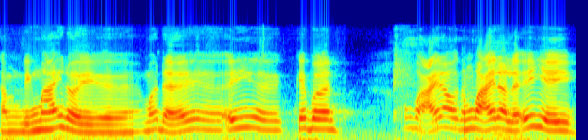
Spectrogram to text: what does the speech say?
Làm điện máy rồi mới để ý kế bên. Không phải đâu không phải là để ý gì.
